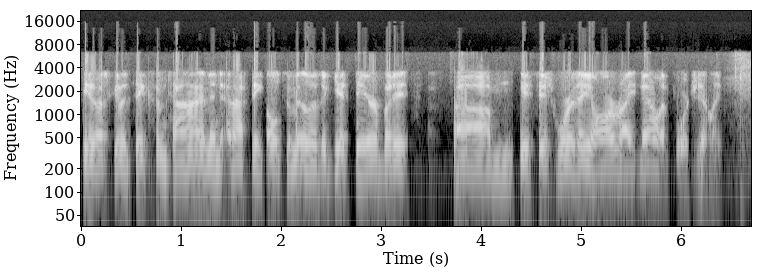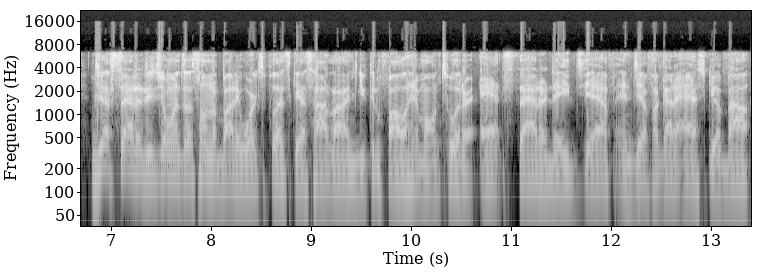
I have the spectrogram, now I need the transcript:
you know it's going to take some time, and, and I think ultimately to get there. But it's um, it's just where they are right now, unfortunately. Jeff Saturday joins us on the Bodyworks Plus guest hotline. You can follow him on Twitter at Saturday Jeff. And Jeff, I got to ask you about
